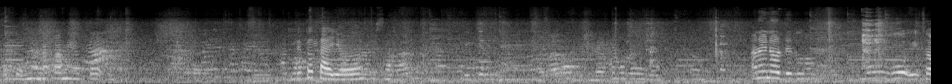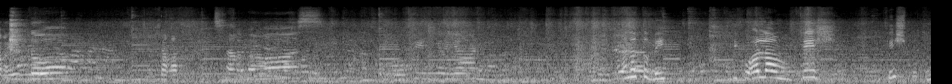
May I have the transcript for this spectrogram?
Upo muna kami, upo. Dito tayo. Ano in order mo? Munggo, isa ka ito. Saka Sa bangos. open nyo yan. Ano to, be? Hindi ko alam. Fish. Fish ba to?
